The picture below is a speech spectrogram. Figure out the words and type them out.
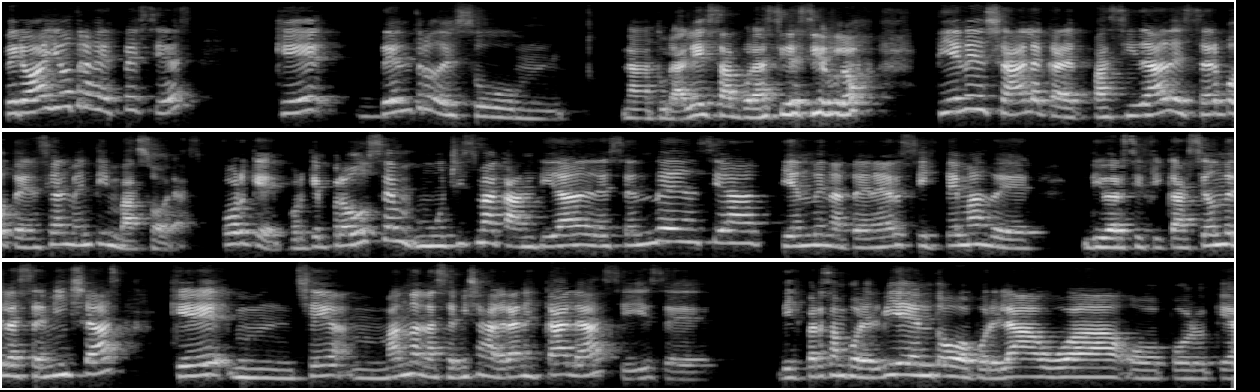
Pero hay otras especies que dentro de su naturaleza, por así decirlo, tienen ya la capacidad de ser potencialmente invasoras. ¿Por qué? Porque producen muchísima cantidad de descendencia, tienden a tener sistemas de diversificación de las semillas que mm, mandan las semillas a gran escala, ¿sí? se dispersan por el viento o por el agua o porque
